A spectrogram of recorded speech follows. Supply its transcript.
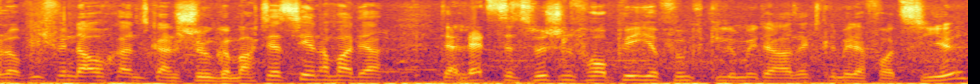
Leute, ich finde auch ganz, ganz schön gemacht. Jetzt hier nochmal der, der letzte Zwischen-VP, hier 5 Kilometer, 6 Kilometer vor Ziel.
